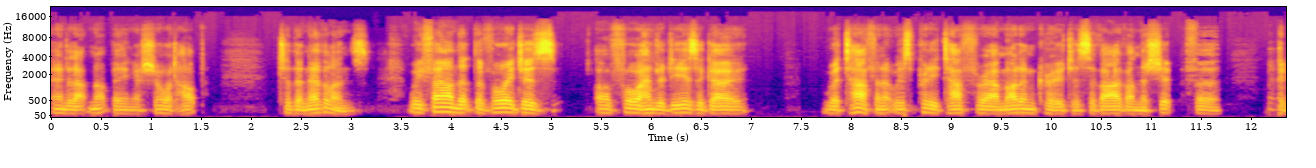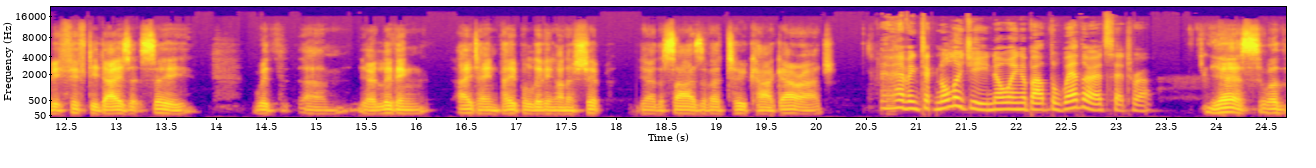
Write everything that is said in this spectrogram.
ended up not being a short hop, to the Netherlands. We found that the voyages of 400 years ago were tough, and it was pretty tough for our modern crew to survive on the ship for maybe 50 days at sea, with um, you know living 18 people living on a ship, you know the size of a two-car garage, and having technology, knowing about the weather, etc. Yes, well,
